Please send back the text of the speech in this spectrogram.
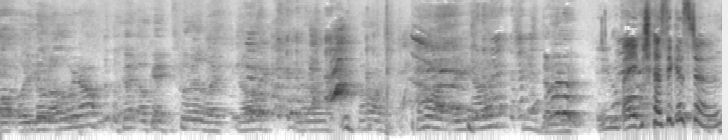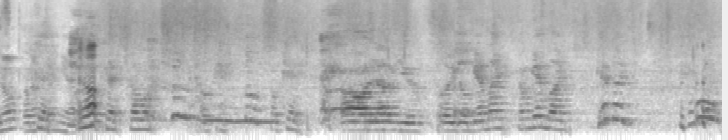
Oh, oh, you going the other way now? Okay, okay, let's go the other way. No, no, come on, come on, are you done? She's done. You bite Jessica's toes. Nope, not Okay. done yet. Oh, Okay, come on. Okay, okay. Oh, I love you. Oh, you go get mine? Come get mine. Get mine. Come on.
